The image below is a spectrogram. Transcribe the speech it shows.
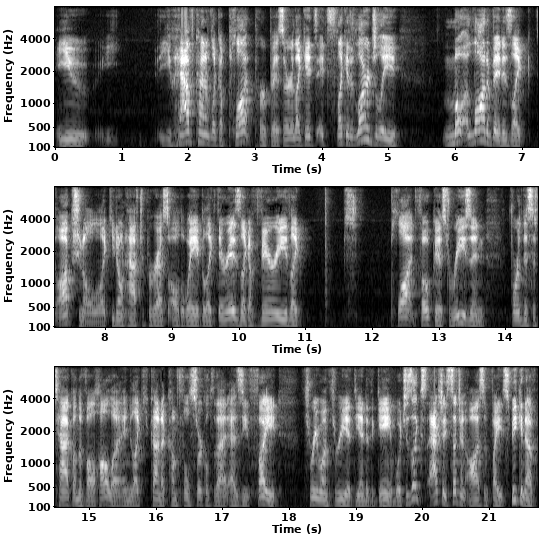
you you have kind of like a plot purpose or like it's it's like it largely mo- a lot of it is like optional like you don't have to progress all the way but like there is like a very like plot focused reason for this attack on the Valhalla and like you kind of come full circle to that as you fight 313 at the end of the game which is like actually such an awesome fight. Speaking of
